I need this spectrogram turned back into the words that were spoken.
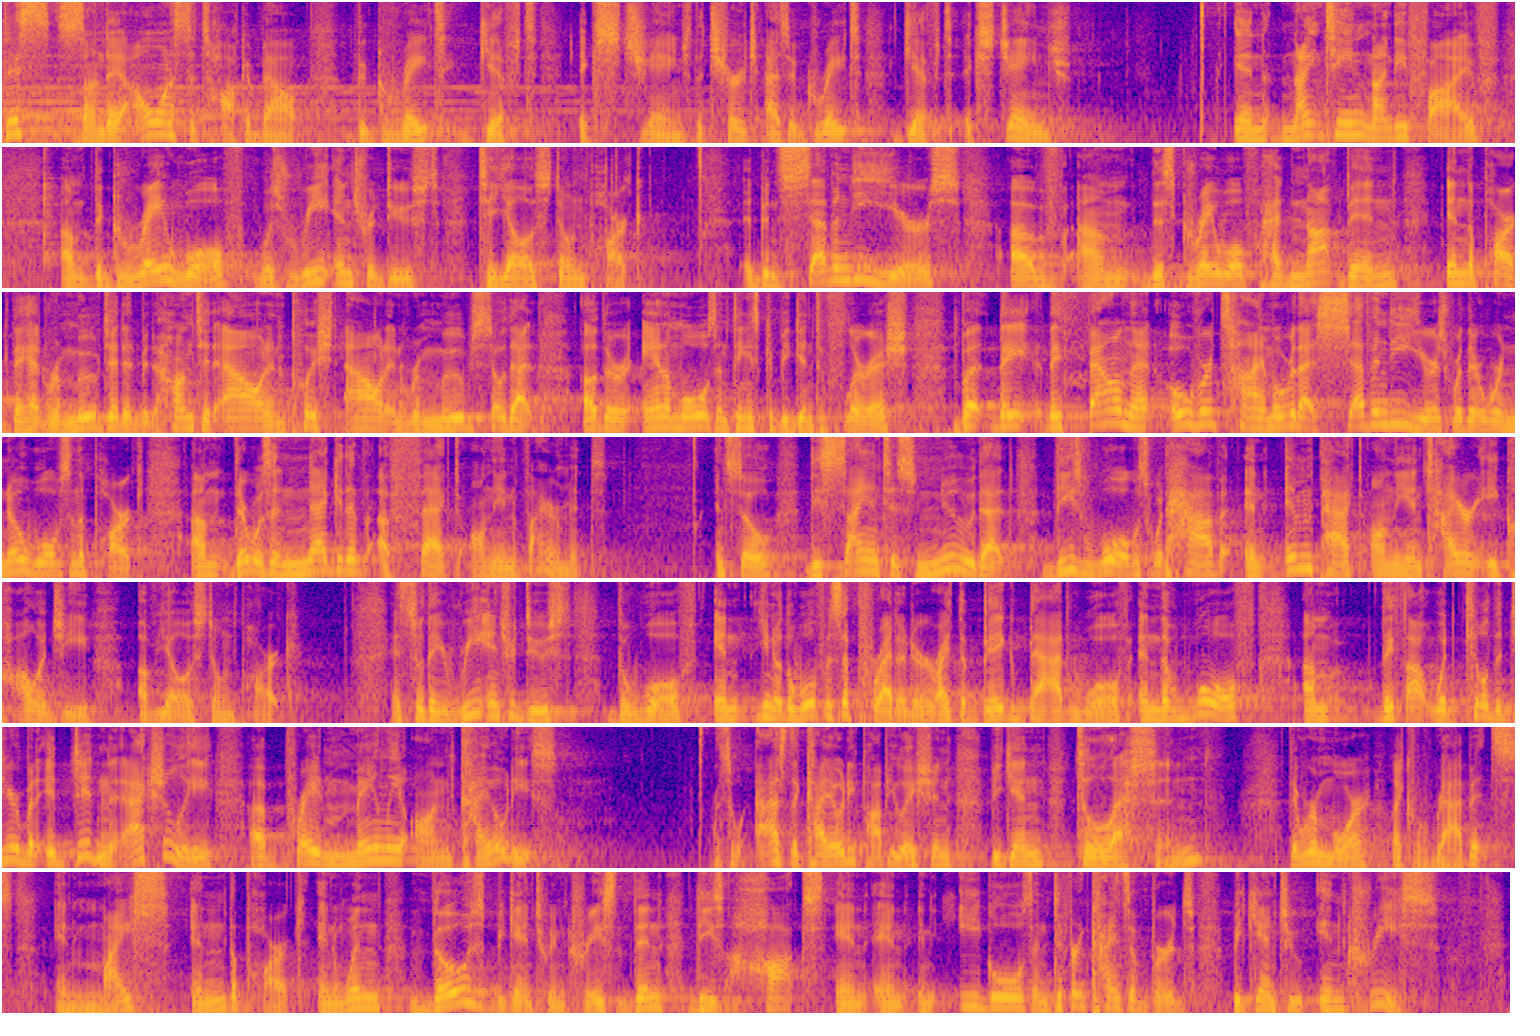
This Sunday, I want us to talk about the great gift exchange, the church as a great gift exchange. In 1995, um, the gray wolf was reintroduced to Yellowstone Park. It had been 70 years of um, this gray wolf had not been in the park. They had removed it, it had been hunted out and pushed out and removed so that other animals and things could begin to flourish. But they, they found that over time, over that 70 years where there were no wolves in the park, um, there was a negative effect on the environment. And so the scientists knew that these wolves would have an impact on the entire ecology of Yellowstone Park. And so they reintroduced the wolf. And, you know, the wolf is a predator, right? The big bad wolf. And the wolf, um, they thought would kill the deer, but it didn't. It actually uh, preyed mainly on coyotes. And so as the coyote population began to lessen, there were more like rabbits and mice in the park. And when those began to increase, then these hawks and, and, and eagles and different kinds of birds began to increase.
